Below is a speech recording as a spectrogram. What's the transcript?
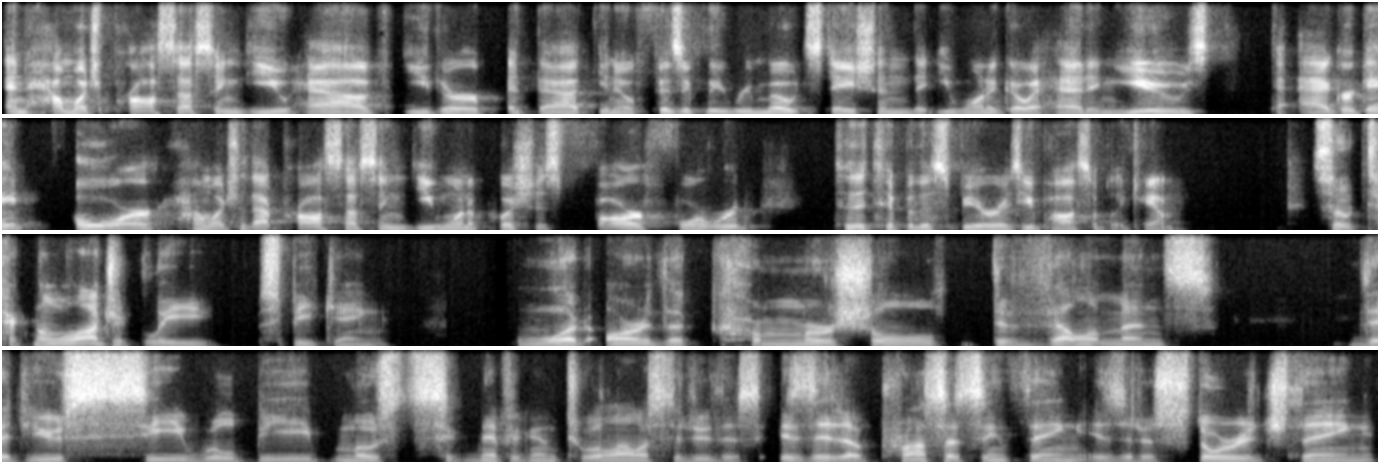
and how much processing do you have either at that you know physically remote station that you want to go ahead and use to aggregate, or how much of that processing do you want to push as far forward to the tip of the spear as you possibly can. So, technologically speaking, what are the commercial developments that you see will be most significant to allow us to do this? Is it a processing thing? Is it a storage thing?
